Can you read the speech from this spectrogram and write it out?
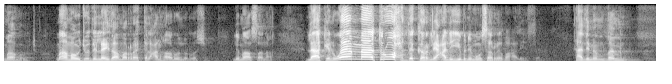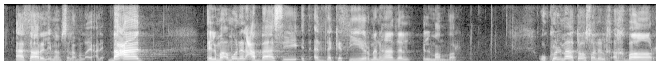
ما موجود. ما موجود إلا إذا مريت عن هارون الرشيد. لما صنع. لكن وين ما تروح ذكر لعلي بن موسى الرضا عليه السلام. هذه من ضمن آثار الإمام سلام الله عليه. بعد المأمون العباسي تأذى كثير من هذا المنظر. وكل ما توصل الأخبار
